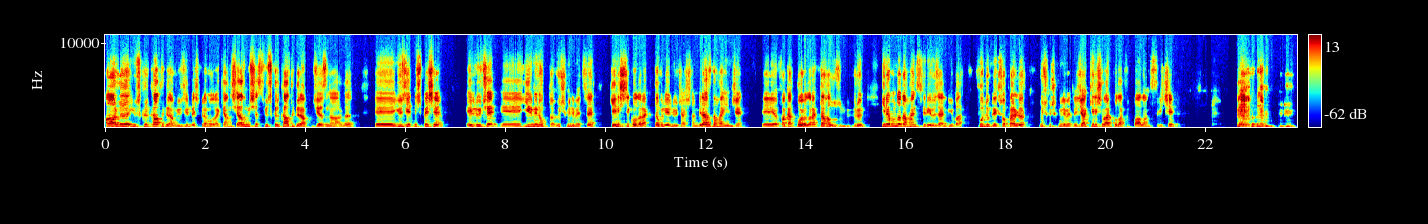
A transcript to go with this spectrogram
ağırlığı 146 gram, 125 gram olarak yanlış yazmışız. 146 gram cihazın ağırlığı. Ee, 175'e 53'e e, 20.3 milimetre. Genişlik olarak W53H'tan biraz daha ince. E, fakat boy olarak daha uzun bir ürün. Yine bunda da hands-free özelliği var. Full duplex hoparlör, 3.5 milimetre jack girişi var kulaklık bağlantısı için.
